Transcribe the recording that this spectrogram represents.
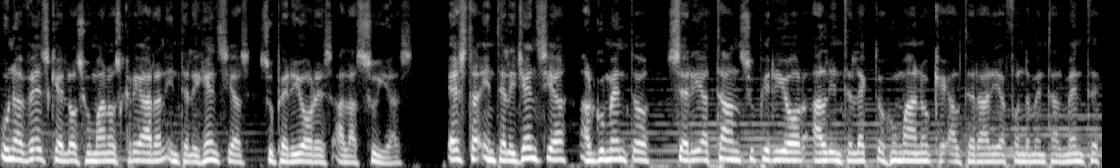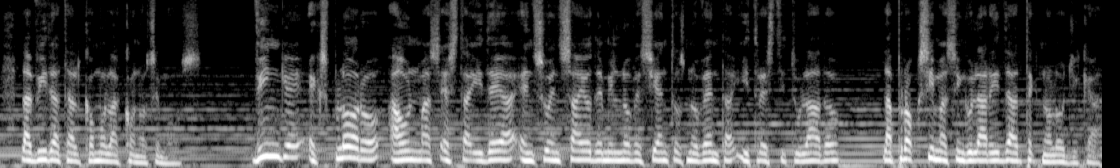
una vez que los humanos crearan inteligencias superiores a las suyas. Esta inteligencia, argumento, sería tan superior al intelecto humano que alteraría fundamentalmente la vida tal como la conocemos. Vinge exploró aún más esta idea en su ensayo de 1993 titulado la próxima singularidad tecnológica.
